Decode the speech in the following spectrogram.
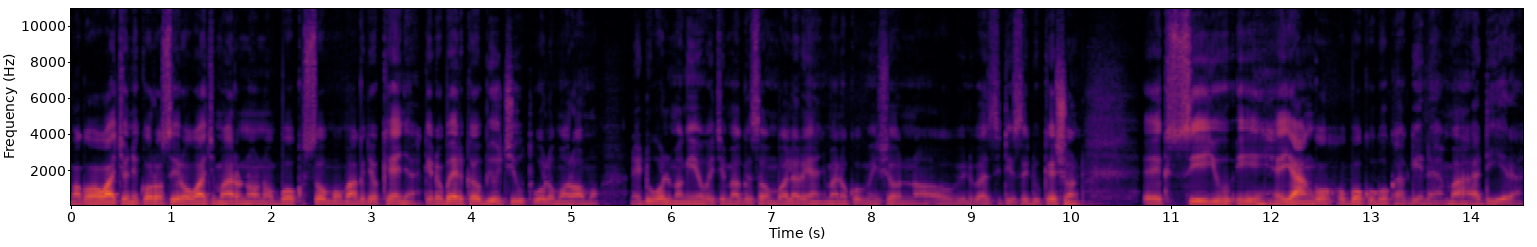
Magoha wacho ni koro siro wach mar nono obok somo mag jo Kenya kendo ber ka obi ochiw thuolo moromo ne duol mang'iyo weche mag somb mbalariany mano Commission of Universities Education CUE yango obokogo ka gin ma adiera.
